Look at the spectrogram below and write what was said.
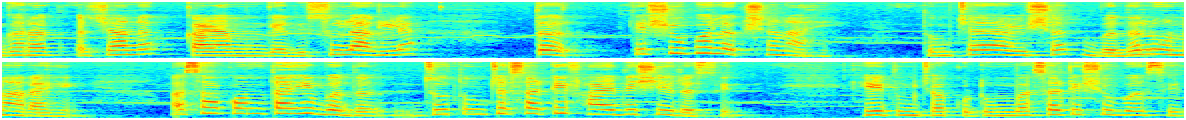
घरात अचानक काळ्या मुंग्या दिसू लागल्या तर ते शुभ लक्षण आहे. तुमच्या आयुष्यात बदल होणार आहे. असा कोणताही बदल जो तुमच्यासाठी फायदेशीर असेल. हे तुमच्या कुटुंबासाठी शुभ असेल.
